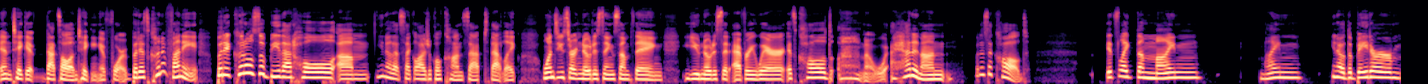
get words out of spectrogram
and take it that's all I'm taking it for. But it's kind of funny, but it could also be that whole um you know that psychological concept that like once you start noticing something, you notice it everywhere. It's called I don't know. I had it on what is it called? It's like the mind mind you know, the Baader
